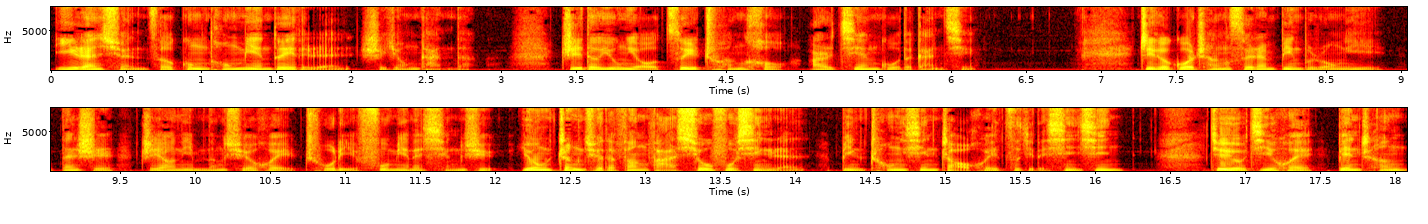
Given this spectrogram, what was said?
依然选择共同面对的人，是勇敢的。值得拥有最醇厚而坚固的感情。这个过程虽然并不容易，但是只要你们能学会处理负面的情绪，用正确的方法修复信任，并重新找回自己的信心，就有机会变成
